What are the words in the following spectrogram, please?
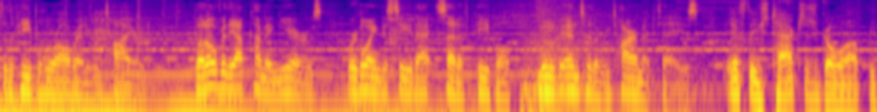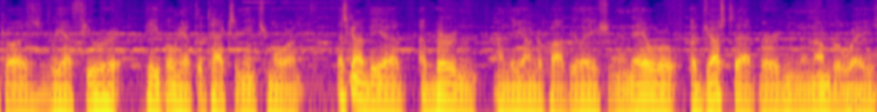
to the people who are already retired. But over the upcoming years, we're going to see that set of people move into the retirement phase. If these taxes go up because we have fewer people, we have to tax them each more, that's going to be a, a, burden on the younger population, and they will adjust to that burden in a number of ways,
